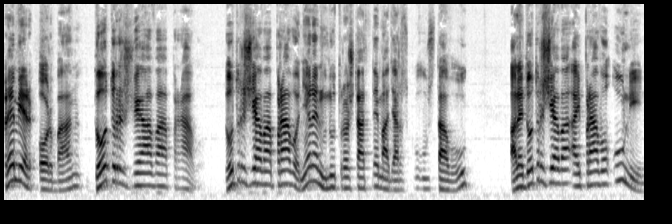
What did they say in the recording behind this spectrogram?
premiér Orbán dodržiava právo. Dodržiava právo nielen vnútroštátne Maďarskú ústavu, ale dodržiava aj právo Únii,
